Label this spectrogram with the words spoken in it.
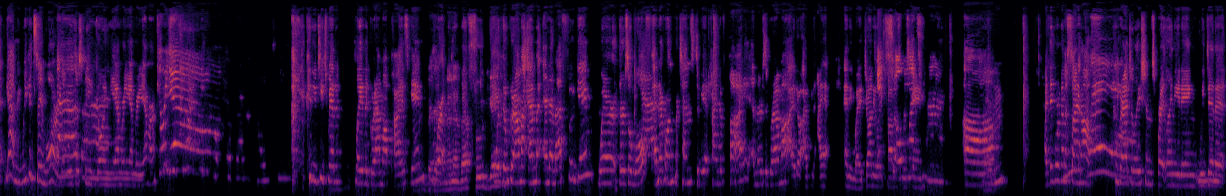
it. Yeah, I mean, we can say more, but we'll just be going yammer, yammer, yammer. Can you teach me how to play the Grandma Pies game? The Where- and food game. with the grandma M- NMF food game where there's a wolf and everyone pretends to be a kind of pie and there's a grandma. I don't. I, I anyway. Johnny Lake It's taught us so this much game. fun. Um, I think we're gonna sign off. play it. Congratulations, Brightline Eating. We did it.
